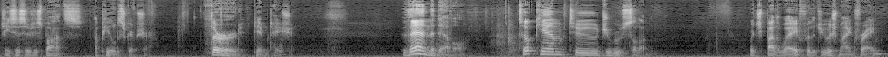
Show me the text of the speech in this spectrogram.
Jesus' response appeal to Scripture. Third temptation. Then the devil took him to Jerusalem which, by the way, for the Jewish mind frame,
